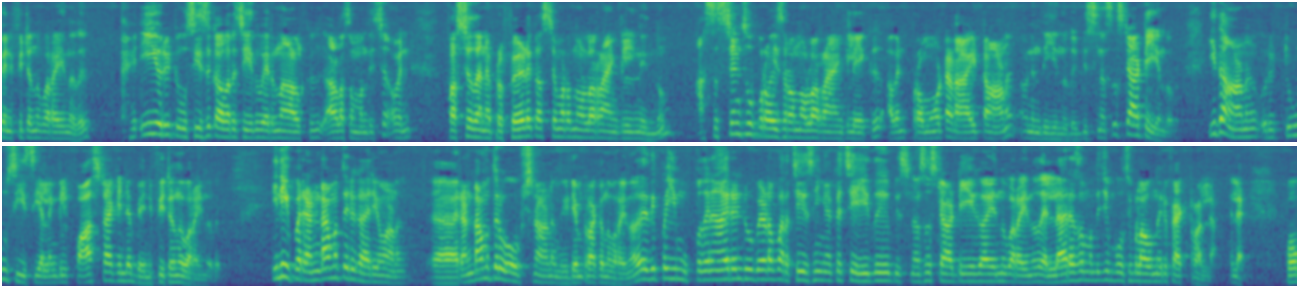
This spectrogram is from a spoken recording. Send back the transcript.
ബെനിഫിറ്റ് എന്ന് പറയുന്നത് ഈ ഒരു ടു സീസ് കവർ ചെയ്ത് വരുന്ന ആൾക്ക് ആളെ സംബന്ധിച്ച് അവൻ ഫസ്റ്റ് തന്നെ പ്രിഫേർഡ് കസ്റ്റമർ എന്നുള്ള റാങ്കിൽ നിന്നും അസിസ്റ്റന്റ് സൂപ്പർവൈസർ എന്നുള്ള റാങ്കിലേക്ക് അവൻ പ്രൊമോട്ടഡ് ആയിട്ടാണ് അവൻ എന്ത് ചെയ്യുന്നത്? ബിസിനസ് സ്റ്റാർട്ട് ചെയ്യുന്നത്. ഇതാണ് ഒരു ടു സി സി അല്ലെങ്കിൽ ഫാസ്റ്റ് ട്രാക്കിന്റെ ബെനിഫിറ്റ് എന്ന് പറയുന്നത്. ഇനിയിപ്പോൾ രണ്ടാമത്തെ ഒരു കാര്യമാണ് രണ്ടാമത്തെ ഒരു ഓപ്ഷനാണ് മീഡിയം ട്രാക്ക് എന്ന് പറയുന്നത്. അതായത് ഇപ്പോൾ ഈ മുപ്പതിനായിരം രൂപയുടെ പർച്ചേസിംഗ് ഒക്കെ ചെയ്ത് ബിസിനസ് സ്റ്റാർട്ട് ചെയ്യുക എന്ന് പറയുന്നത് എല്ലാവരെ സംബന്ധിച്ചും പോസിബിൾ ആവുന്ന ഒരു ഫാക്ടർ അല്ല അല്ലേ? ഇപ്പോൾ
